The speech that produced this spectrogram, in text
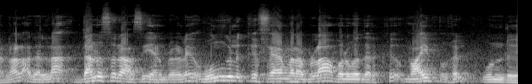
ஆனால் அதெல்லாம் தனுசு ராசி என்பவர்களே உங்களுக்கு ஃபேவரபுளாக வருவதற்கு வாய்ப்புகள் உண்டு.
